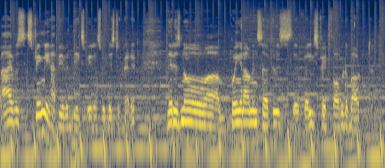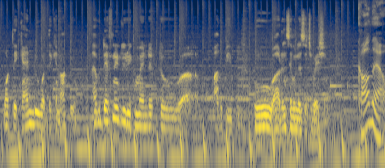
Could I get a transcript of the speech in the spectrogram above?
I was extremely happy with the experience with Biz2 Credit. There is no uh, going around in circles. They're very straightforward about what they can do, what they cannot do. I would definitely recommend it to uh, other people who are in similar situation. Call now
